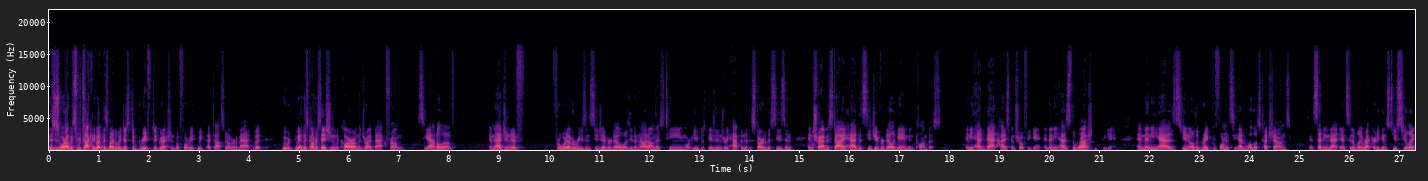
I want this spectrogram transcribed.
this is where I was. We are talking about this, by the way. Just a brief digression before we, we I toss it over to Matt. But we were we had this conversation in the car on the drive back from Seattle. Of imagine if, for whatever reason, CJ Verdell was either not on this team or he was his injury happened at the start of the season, and Travis Dye had the CJ Verdell game in Columbus, and he had that Heisman Trophy game, and then he has the Washington right. game, and then he has you know the great performance he had with all those touchdowns and setting that NCAA record against UCLA,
